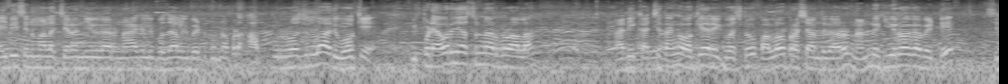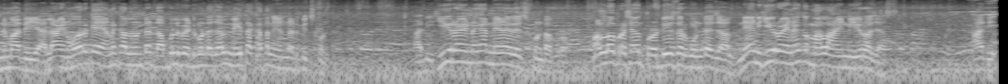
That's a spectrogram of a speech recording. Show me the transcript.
ఖైదీ సినిమాలో చిరంజీవి గారు నాగలి భుజాలకు పెట్టుకున్నప్పుడు అప్పుడు రోజుల్లో అది ఓకే. ఇప్పుడు ఎవరు చేస్తున్నారు బ్రో అలా? అది ఖచ్చితంగా ఒకే రిక్వెస్ట్. పల్లవ ప్రశాంత్ గారు నన్ను హీరోగా పెట్టి సినిమా తీయాలి. ఆయన ఊరికే వెనకాల ఉంటే డబ్బులు పెట్టుకుంటే చాలు మిగతా కథ నేను నడిపించుకుంటాను అది హీరోయిన్గా నేనే తెచ్చుకుంటా బ్రో. పల్లవ ప్రశాంత్ ప్రొడ్యూసర్గా ఉంటే చాలు. నేను హీరో అయినాక మళ్ళీ ఆయన హీరో చేస్తాను అది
